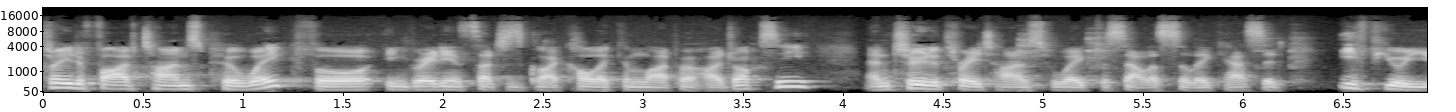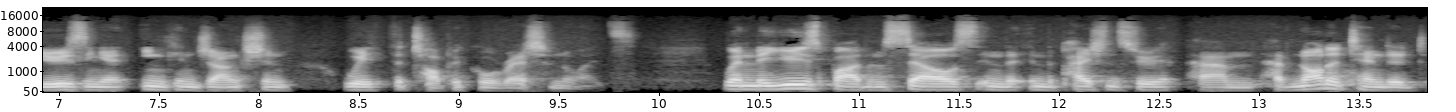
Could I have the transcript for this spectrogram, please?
three to five times per week for ingredients such as glycolic and lipohydroxy, and two to three times per week for salicylic acid if you're using it in conjunction with the topical retinoids. When they're used by themselves in the, in the patients who um, have not attended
